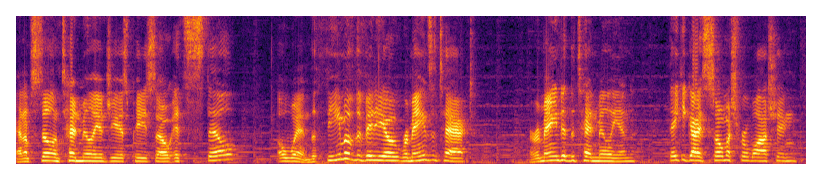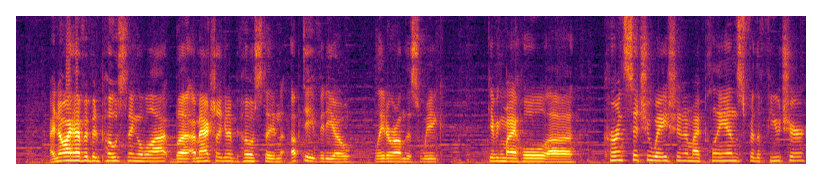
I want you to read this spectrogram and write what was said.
And I'm still in 10 million GSP, so it's still a win. The theme of the video remains intact. I remained at the 10 million. Thank you guys so much for watching. I know I haven't been posting a lot, but I'm actually going to post an update video later on this week, giving my whole uh, current situation and my plans for the future.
